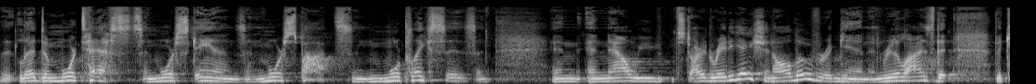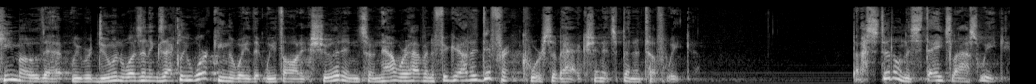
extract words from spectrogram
that led to more tests and more scans and more spots and more places. And, and, and now we started radiation all over again and realized that the chemo that we were doing wasn't exactly working the way that we thought it should. And so now we're having to figure out a different course of action. It's been a tough week. But I stood on the stage last week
